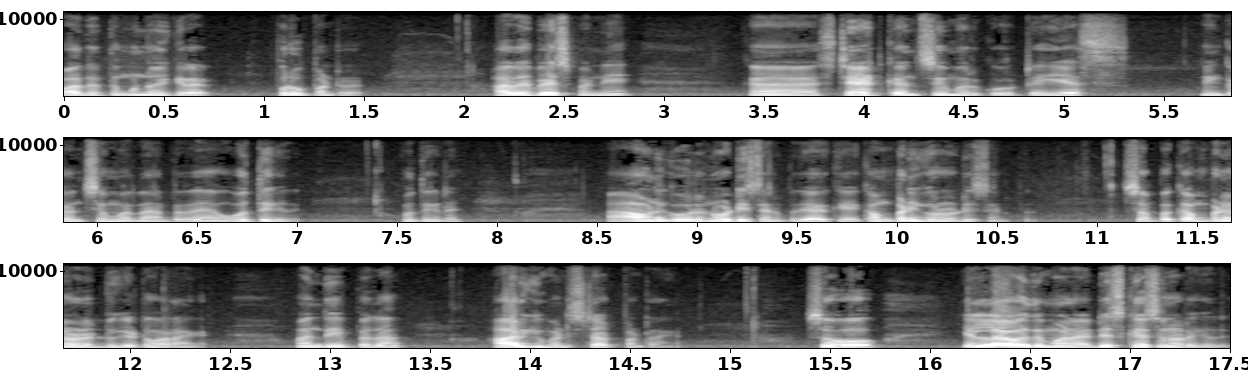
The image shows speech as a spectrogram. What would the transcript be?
வாதத்தை முன்வைக்கிறார். ப்ரூவ் பண்ணுறார் அதை பேஸ் பண்ணி ஸ்டேட் கன்சியூமர் கோர்ட்டு எஸ் நீங்கள் கன்சியூமர் தான்றதை ஒத்துக்குது. ஒத்துக்கிட்டு அவனுக்கு ஒரு நோட்டீஸ் அனுப்புது. யாருக்கு கம்பெனிக்கு ஒரு நோட்டீஸ் அனுப்புது. ஸோ இப்போ கம்பெனியோட அட்வொகேட்டும் வராங்க. வந்து இப்போ தான் ஆர்குமெண்ட் ஸ்டார்ட் பண்ணுறாங்க ஸோ எல்லா விதமான டிஸ்கஷனும் நடக்குது.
